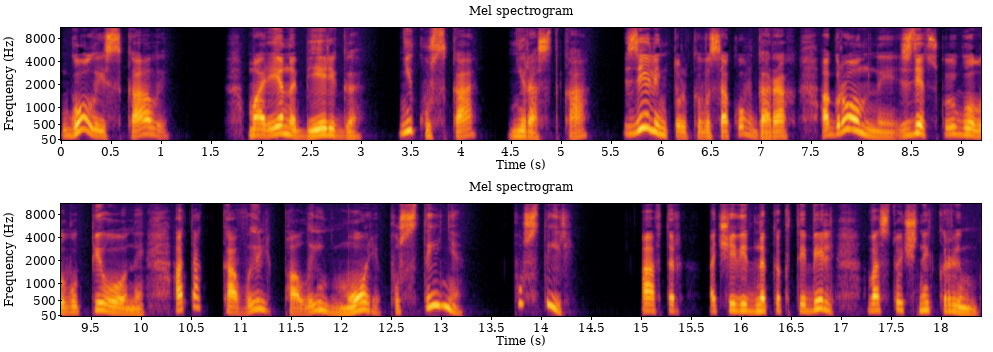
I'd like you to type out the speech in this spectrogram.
Голые скалы, марена берега, ни куска, ни ростка. Зелень только высоко в горах, огромные, с детскую голову пионы, а так ковыль, полынь, море, пустыня, пустырь. Автор Очевидно, Коктебель — Восточный Крым,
